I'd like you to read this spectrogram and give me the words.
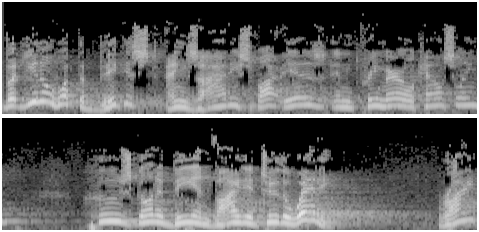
But you know what the biggest anxiety spot is in premarital counseling? Who's going to be invited to the wedding? Right?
